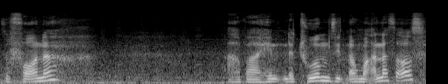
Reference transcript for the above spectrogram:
So vorne. Aber hinten der Turm sieht noch mal anders aus.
